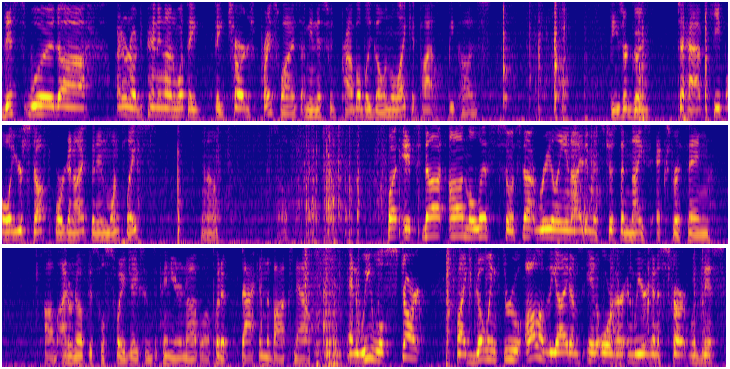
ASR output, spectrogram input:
this would, uh, I don't know, depending on what they, they charge price wise, I mean, this would probably go in the like it pile because these are good to have to keep all your stuff organized and in one place, you know. So But it's not on the list, so it's not really an item. It's just a nice extra thing. Um, I don't know if this will sway Jason's opinion or not, but I'll put it back in the box now. And we will start by going through all of the items in order, and we are going to start with this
